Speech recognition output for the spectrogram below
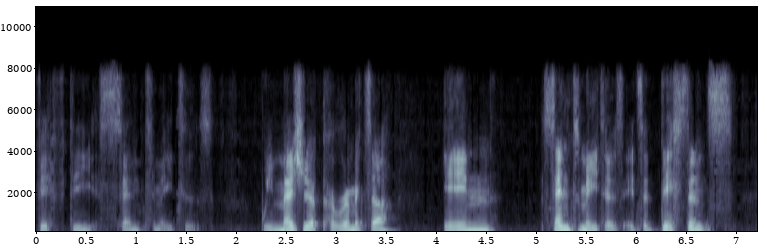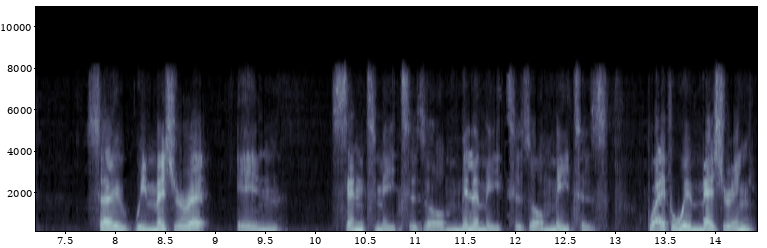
50 centimeters. We measure perimeter in centimeters. It's a distance, so we measure it in centimeters or millimeters or meters, whatever we're measuring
